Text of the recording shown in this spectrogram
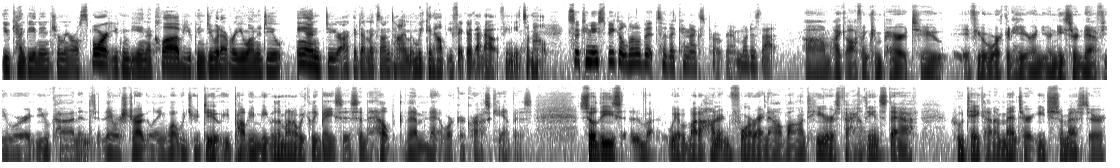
You can be an intramural sport. You can be in a club. You can do whatever you want to do and do your academics on time. And we can help you figure that out if you need some help. So, can you speak a little bit to the Connects program? What is that? Um, I often compare it to if you were working here and your niece or nephew were at UConn and they were struggling, what would you do? You'd probably meet with them on a weekly basis and help them network across campus. So these, we have about 104 right now volunteers, faculty and staff, who take on a mentor each semester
